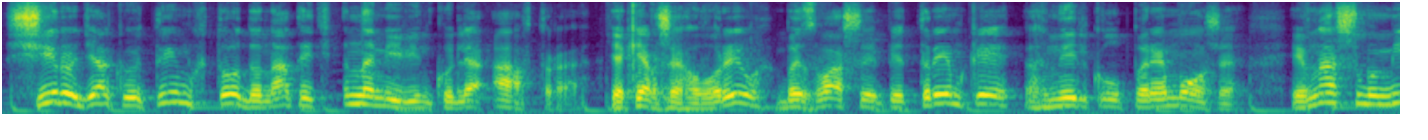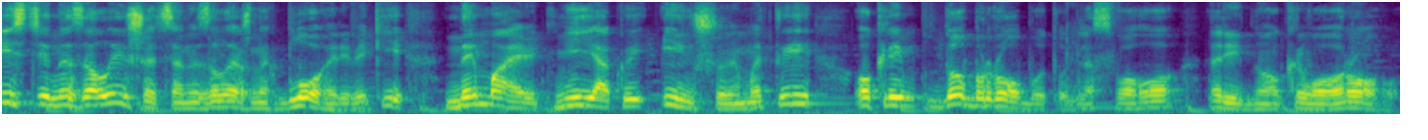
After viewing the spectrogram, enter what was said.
щиро дякую тим, хто донатить на мівінку для автора. Як я вже говорив, без вашої підтримки гнилькул переможе. І в нашому місті не залишаться незалежних блогерів, які не мають ніякої іншої мети, окрім добробуту для свого рідного кривого рогу.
